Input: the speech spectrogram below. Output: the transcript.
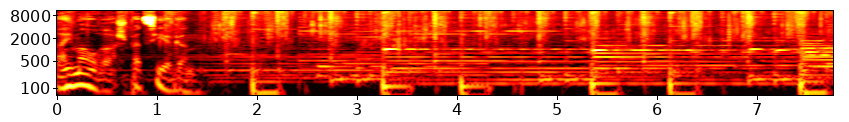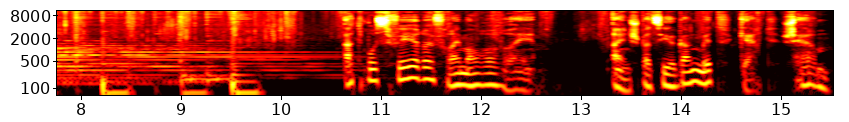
Freimaurerspaziergang. Atmosphäre Freimaurerei. Ein Spaziergang mit Gerd Scherm.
